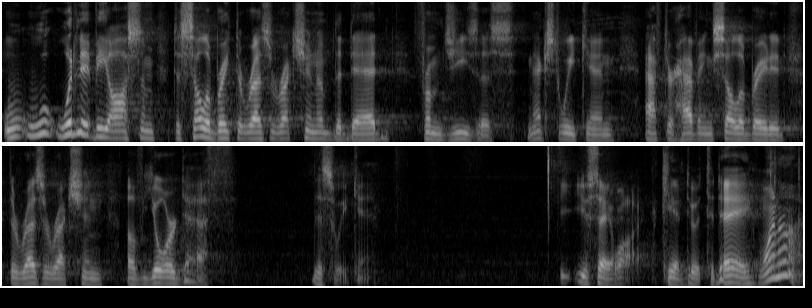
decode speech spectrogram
W- wouldn't it be awesome to celebrate the resurrection of the dead from Jesus next weekend after having celebrated the resurrection of your death this weekend. You say, well, I can't do it today. Why not?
